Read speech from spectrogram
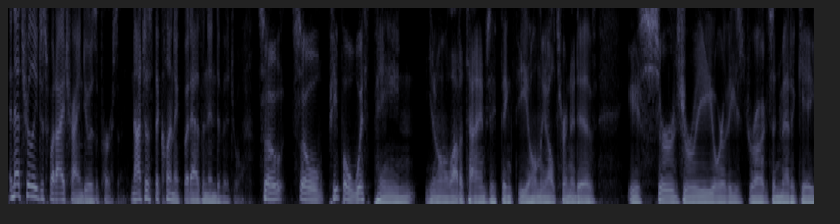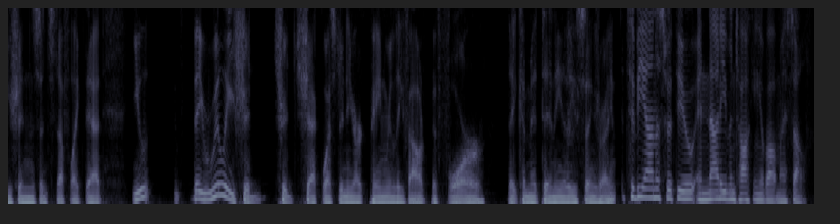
And that's really just what I try and do as a person, not just the clinic, but as an individual. So, so people with pain, you know, a lot of times they think the only alternative is surgery or these drugs and medications and stuff like that. You, they really should should check Western New York Pain Relief out before they commit to any of these things, right? To be honest with you, and not even talking about myself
